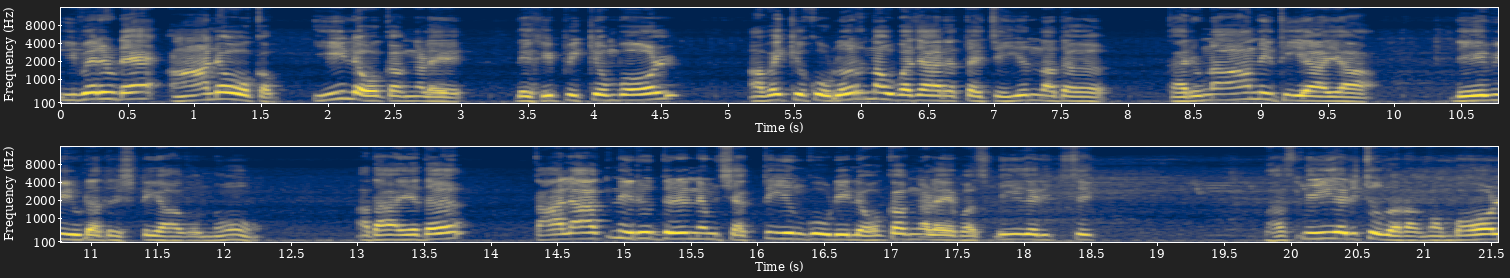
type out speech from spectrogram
ഇവരുടെ ആലോകം ഈ ലോകങ്ങളെ ദഹിപ്പിക്കുമ്പോൾ അവയ്ക്ക് കുളിർന്ന ഉപചാരത്തെ ചെയ്യുന്നത് കരുണാനിധിയായ ദേവിയുടെ ദൃഷ്ടിയാകുന്നു. അതായത് കാലാഗ്നിരുദ്രനും ശക്തിയും കൂടി ലോകങ്ങളെ ഭസ്മീകരിച്ച് ഭസ്മീകരിച്ചു തുടങ്ങുമ്പോൾ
